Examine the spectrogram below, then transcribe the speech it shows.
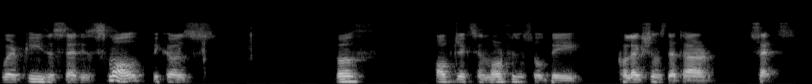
where P is a set is small because both objects and morphisms will be collections that are sets.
